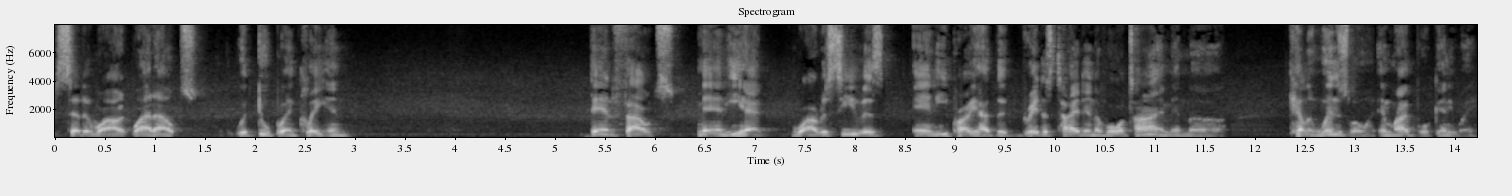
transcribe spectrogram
set of wide, wide outs with Duper and Clayton. Dan Fouts, man, he had wide receivers, and he probably had the greatest tight end of all time in uh, Kellen Winslow, in my book, anyway.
